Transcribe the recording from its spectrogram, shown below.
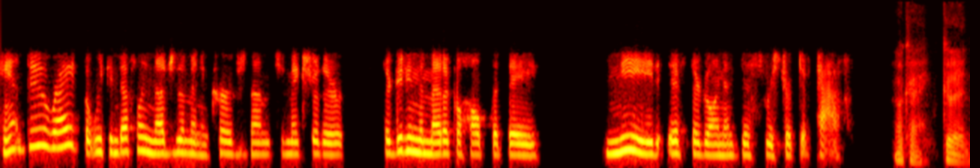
can't do, right? But we can definitely nudge them and encourage them to make sure they're they're getting the medical help that they need if they're going in this restrictive path. Okay, good.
